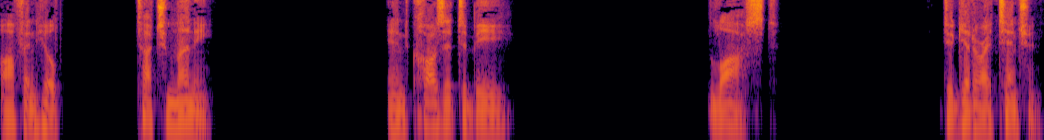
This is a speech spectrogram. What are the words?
Often he'll touch money and cause it to be lost to get our attention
